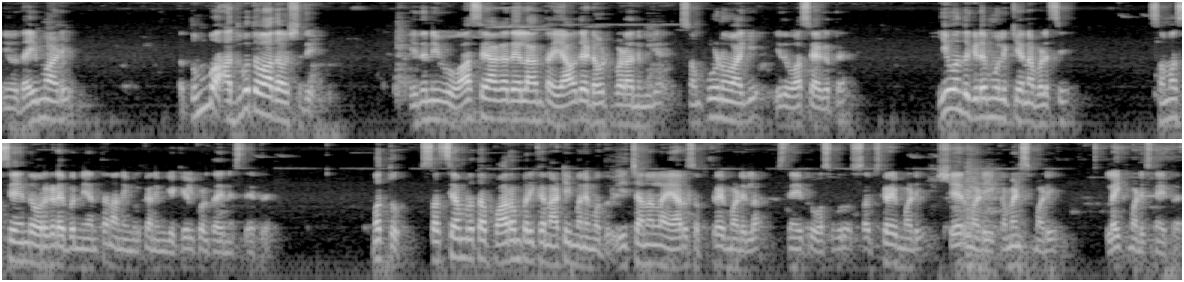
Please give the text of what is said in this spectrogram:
ನೀವು ದಯಮಾಡಿ ತುಂಬ ಅದ್ಭುತವಾದ ಔಷಧಿ. ಇದು ನೀವು ವಾಸಿ ಆಗೋದೇ ಇಲ್ಲ ಅಂತ ಯಾವುದೇ ಡೌಟ್ ಬೇಡ ನಿಮಗೆ. ಸಂಪೂರ್ಣವಾಗಿ ಇದು ವಾಸಿ ಆಗುತ್ತೆ. ಈ ಒಂದು ಗಿಡಮೂಲಿಕೆಯನ್ನು ಬಳಸಿ. ಸಮಸ್ಯೆಯಿಂದ ಹೊರಗಡೆ ಬನ್ನಿ ಅಂತ ನಾನು ಈ ಮೂಲಕ ನಿಮಗೆ ಕೇಳ್ಕೊಳ್ತಾ ಇದ್ದೀನಿ ಸ್ನೇಹಿತರೆ. ಮತ್ತು ಸಸ್ಯಾಮೃತ ಪಾರಂಪರಿಕ ನಾಟಿ ಮನೆ ಮದ್ದು. ಈ ಚಾನಲ್ನ ಯಾರು ಸಬ್ಸ್ಕ್ರೈಬ್ ಮಾಡಿಲ್ಲ, ಸ್ನೇಹಿತರು, ಹೊಸಬರು, ಸಬ್ಸ್ಕ್ರೈಬ್ ಮಾಡಿ, ಶೇರ್ ಮಾಡಿ, ಕಮೆಂಟ್ಸ್ ಮಾಡಿ, ಲೈಕ್ ಮಾಡಿ ಸ್ನೇಹಿತರೆ.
